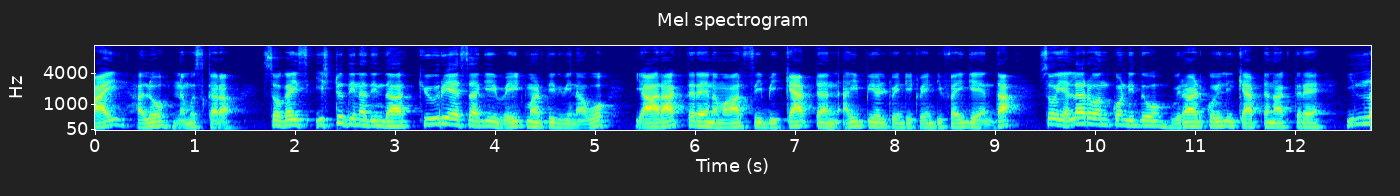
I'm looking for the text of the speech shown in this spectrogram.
ಹಾಯ್, ಹಲೋ, ನಮಸ್ಕಾರ. ಸೊ ಗೈಸ್ ಇಷ್ಟು ದಿನದಿಂದ ಕ್ಯೂರಿಯಸ್ ಆಗಿ ವೆಯ್ಟ್ ಮಾಡ್ತಿದ್ವಿ ನಾವು. ಯಾರಾಗ್ತಾರೆ ನಮ್ಮ R C B captain I P L twenty twenty ಫೈವ್ಗೆ ಅಂತ. ಸೊ ಎಲ್ಲರೂ ಅಂದ್ಕೊಂಡಿದ್ದು ವಿರಾಟ್ ಕೊಹ್ಲಿ ಕ್ಯಾಪ್ಟನ್ ಆಗ್ತಾರೆ, ಇಲ್ಲ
